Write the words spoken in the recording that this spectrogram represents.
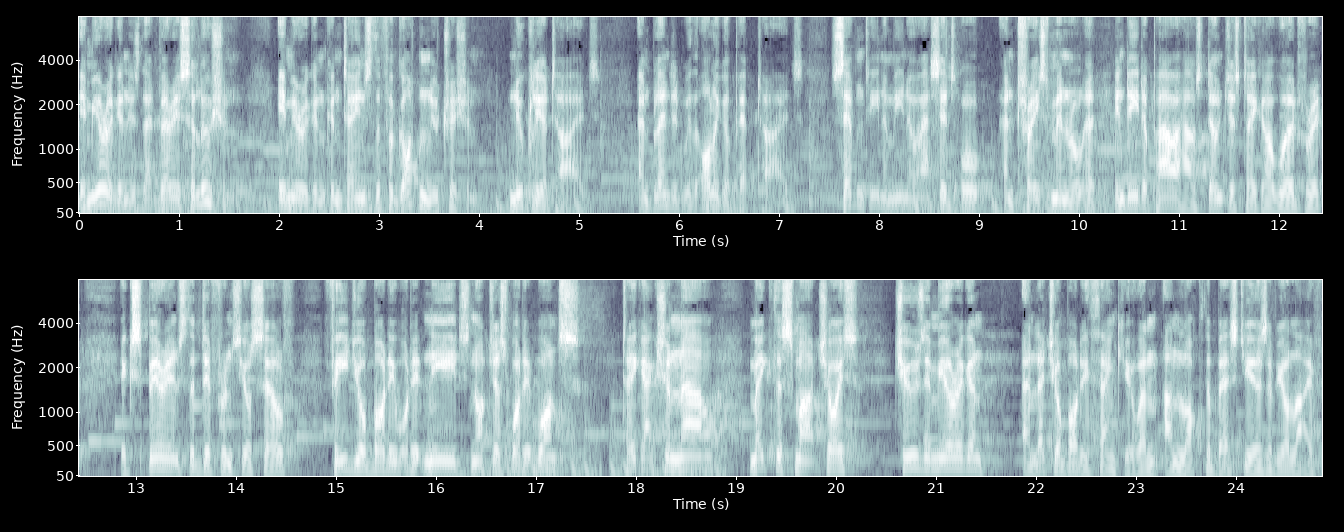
Imuregen is that very solution. Imuregen contains the forgotten nutrition, nucleotides, and blended with oligopeptides, 17 amino acids or, and trace mineral, uh, indeed a powerhouse, don't just take our word for it. Experience the difference yourself. Feed your body what it needs, not just what it wants. Take action now, make the smart choice, choose Imuregen, and let your body thank you and unlock the best years of your life.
